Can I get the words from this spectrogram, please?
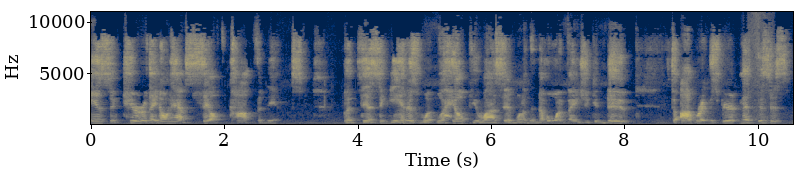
insecure, they don't have self-confidence. But this again is what will help you. Why I said one of the number one things you can do to operate the spirit, and this is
